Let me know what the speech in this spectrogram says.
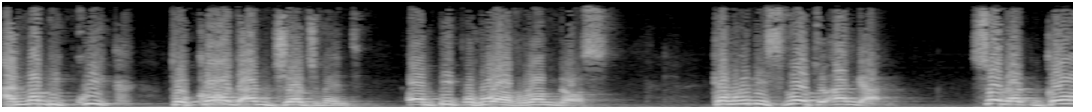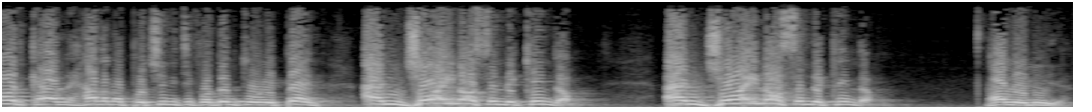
and not be quick to call down judgment on people who have wronged us? Can we be slow to anger so that God can have an opportunity for them to repent and join us in the kingdom? And join us in the kingdom. Hallelujah.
